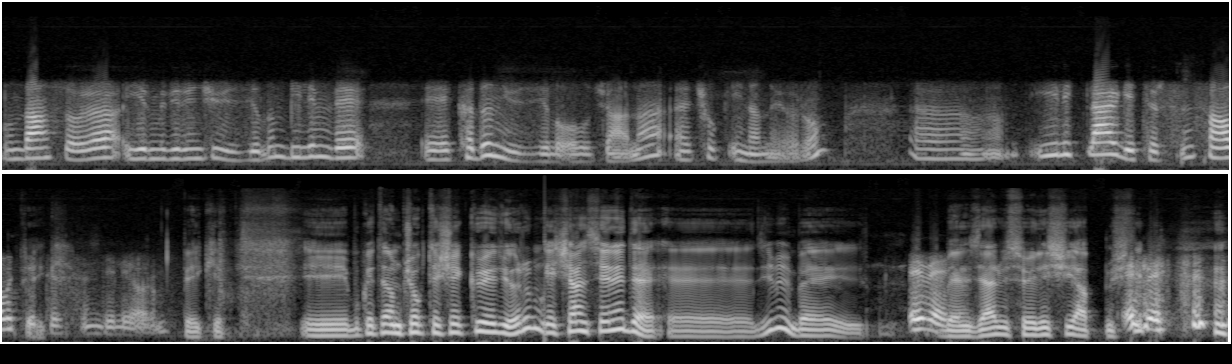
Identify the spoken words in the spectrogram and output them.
bundan sonra 21. yüzyılın bilim ve e, kadın yüzyılı olacağına e, çok inanıyorum. E, iyilikler getirsin, sağlık Peki. getirsin diliyorum. Peki. E, Buket Hanım çok teşekkür ediyorum. Geçen sene de e, değil mi be, Evet. benzer bir söyleşi yapmıştık. Evet.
